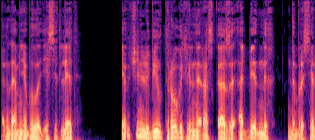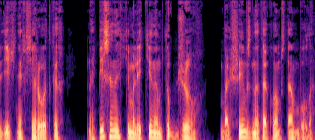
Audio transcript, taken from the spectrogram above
Когда мне было 10 лет, я очень любил трогательные рассказы о бедных, добросердечных сиротках, написанных Кемалетином Тукджу, большим знатоком Стамбула.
